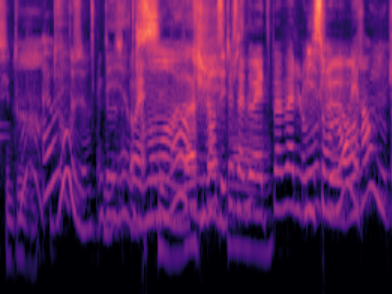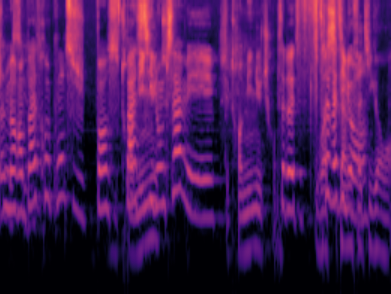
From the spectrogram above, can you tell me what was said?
C'est 12. Ah ouais 12 Douze, Mais, ouais. C'est euh, vache. Je pense que ça doit être pas mal long. Mais ils sont longs les rounds ou pas Je me rends pas trop compte, je pense pas si minutes. long que ça, mais C'est 3 minutes, je crois. ça doit être Ouais, très c'est fatigant. même hein. fatigant.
